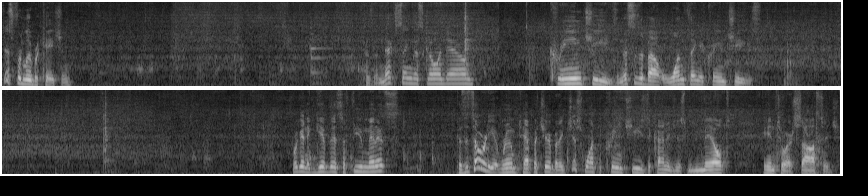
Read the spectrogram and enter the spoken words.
Just for lubrication. Because the next thing that's going down cream cheese. And this is about one thing of cream cheese. We're going to give this a few minutes because it's already at room temperature, but I just want the cream cheese to kind of just melt into our sausage.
